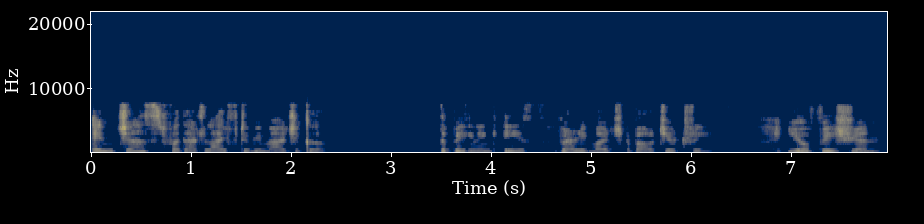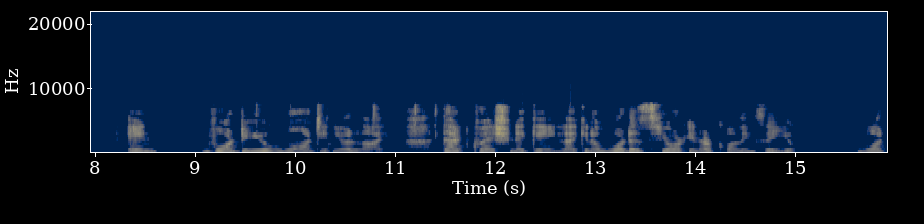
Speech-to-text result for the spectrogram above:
And just for that life to be magical the beginning is very much about your dreams, your vision, and what do you want in your life? That question again, like, you know, what does your inner calling say you? What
